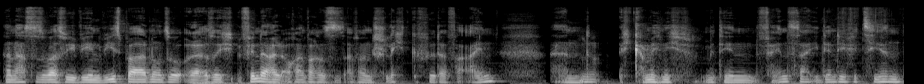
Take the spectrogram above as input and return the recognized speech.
Dann hast du sowas wie Wien Wiesbaden und so. Also ich finde halt auch einfach, das ist einfach ein schlecht geführter Verein. Und Ja. ich kann mich nicht mit den Fans da identifizieren.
